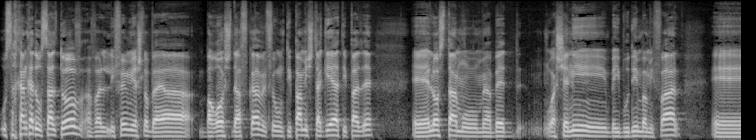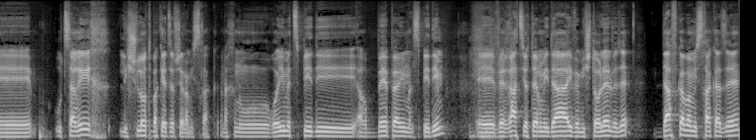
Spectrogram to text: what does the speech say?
הוא שחקן כדורסל טוב, אבל לפעמים יש לו בעיה בראש דווקא, ולפעמים הוא טיפה משתגע, טיפה זה. אה, לא סתם הוא מאבד, הוא השני בעיבודים במפעל. הוא צריך לשלוט בקצב של המשחק. אנחנו רואים את ספידי הרבה פעמים על ספידים, אה, ורץ יותר מדי ומשתולל וזה. דווקא במשחק הזה,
